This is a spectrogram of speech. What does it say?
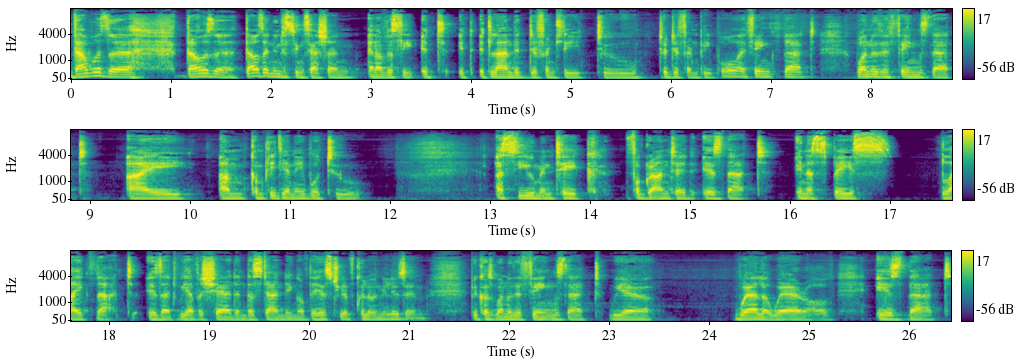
that was a that was a that was an interesting session, and obviously it it it landed differently to to different people. I think that one of the things that I am completely unable to assume and take for granted is that in a space like that is that we have a shared understanding of the history of colonialism because one of the things that we are well aware of is that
